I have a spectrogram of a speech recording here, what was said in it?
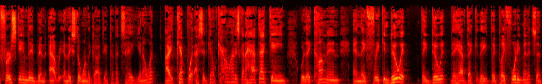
First game they've been out and they still won the goddamn title. That's hey, you know what? I kept I said, you know, Carolina's going to have that game where they come in and they freaking do it. They do it. They have that. They, they play 40 minutes, and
